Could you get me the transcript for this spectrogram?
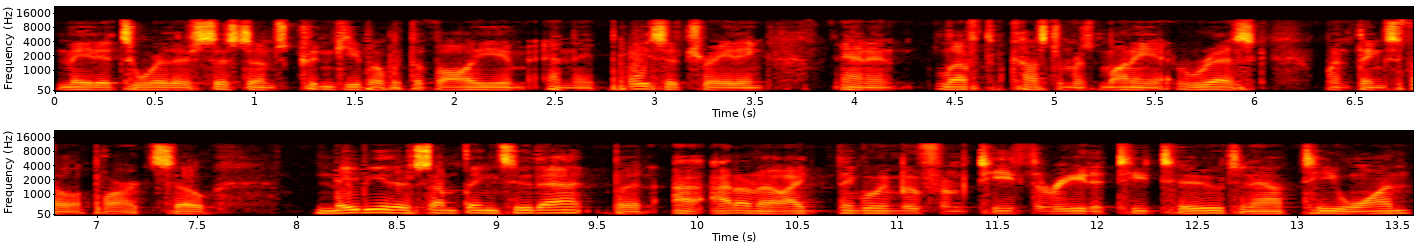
made it to where their systems couldn't keep up with the volume and the pace of trading, and it left the customers' money at risk when things fell apart. So maybe there's something to that, but I, I don't know. I think when we move from T3 to T2 to now T1,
